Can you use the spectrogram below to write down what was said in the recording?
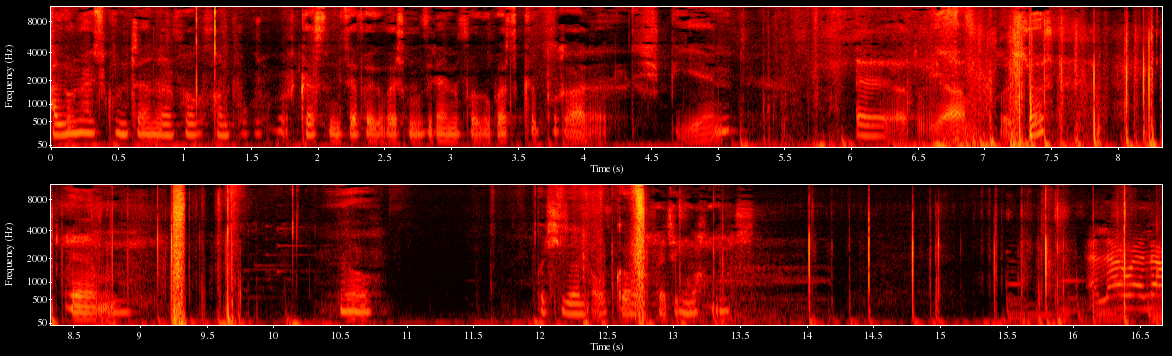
Hallo und herzlich willkommen zu einer Folge von Pokémon Podcast. In dieser Folge werde ich mal wieder eine Folge Basketball spielen. Äh, also ja, so ist das. Ähm, ja. Weil ich hier dann Aufgabe fertig machen muss. Hello, hello.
